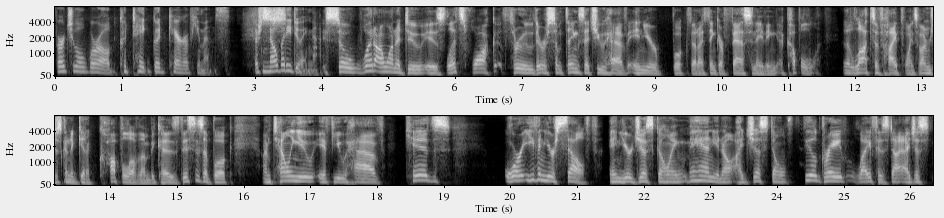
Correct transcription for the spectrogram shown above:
virtual world could take good care of humans. There's nobody doing that. so what I want to do is let's walk through. There are some things that you have in your book that I think are fascinating. A couple, uh, lots of high points, but I'm just going to get a couple of them because this is a book. I'm telling you, if you have kids or even yourself, and you're just going, man, you know, I just don't feel great. Life is, I just,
